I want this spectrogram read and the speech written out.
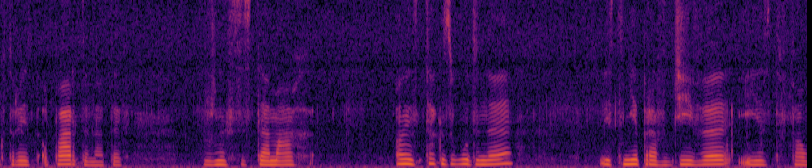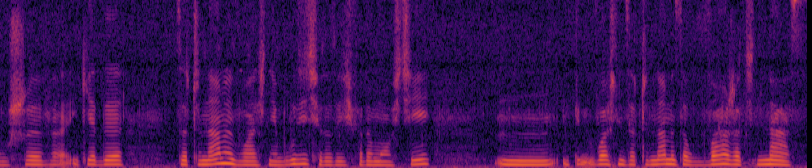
który jest oparty na tych różnych systemach, on jest tak złudny, jest nieprawdziwy i jest fałszywy. I kiedy zaczynamy właśnie budzić się do tej świadomości, mm, kiedy właśnie zaczynamy zauważać nas,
